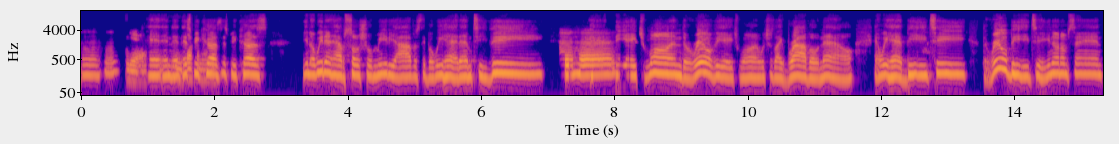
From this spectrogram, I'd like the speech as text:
Mm-hmm. Yeah. And, and, and it's because it's because you know, we didn't have social media, obviously, but we had MTV, mm-hmm. VH1, the real VH1, which was like Bravo now, and we had BET, the real BET. You know what I'm saying?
